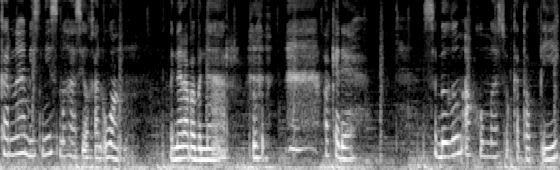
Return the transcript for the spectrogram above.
Karena bisnis menghasilkan uang. Benar apa benar? Oke deh. Sebelum aku masuk ke topik,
